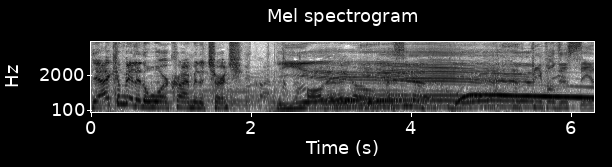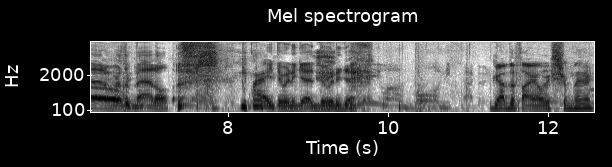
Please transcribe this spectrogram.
Yeah, I committed a war crime in a church. Yeah. Oh, there they go. I see them. Yeah. People just see that over the battle. All right, do it again. Do it again. Grab the fireworks from there.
